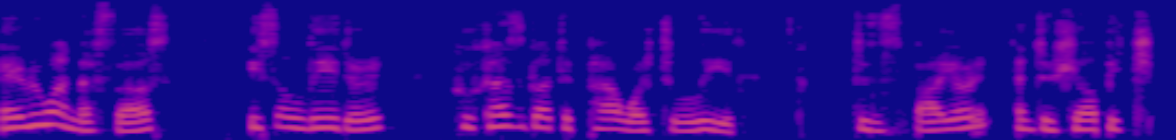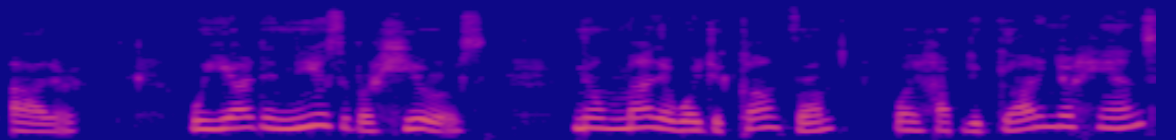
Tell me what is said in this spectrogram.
Every one of us is a leader who has got the power to lead, to inspire, and to help each other. We are the new superheroes. No matter where you come from, what have you got in your hands,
